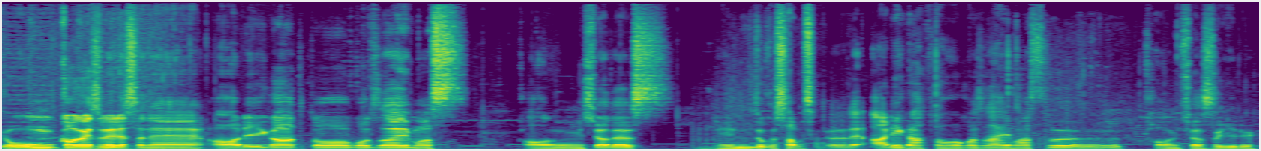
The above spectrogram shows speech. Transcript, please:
4ヶ月目ですね。ありがとうございます。感謝です。連続サブスクということで、ありがとうございます。感謝すぎる。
